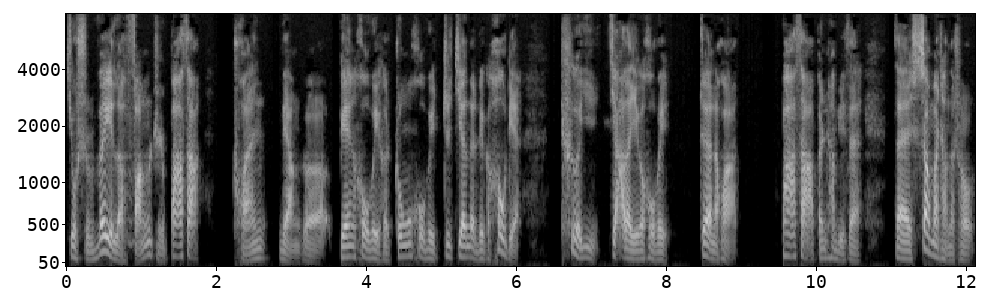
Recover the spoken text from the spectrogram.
就是为了防止巴萨传两个边后卫和中后卫之间的这个后点，特意加了一个后卫。这样的话，巴萨本场比赛在上半场的时候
